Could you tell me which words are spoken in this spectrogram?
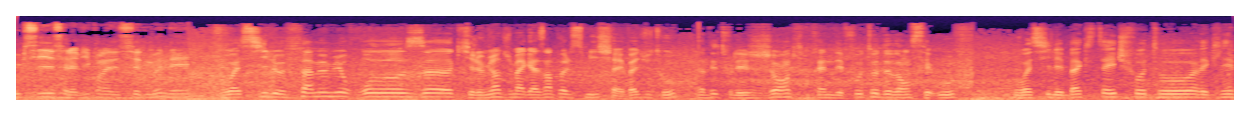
Oupsie, c'est la vie qu'on a décidé de mener. Voici le fameux mur rose qui est le mur du magasin Paul Smith, je savais pas du tout. Avez tous les gens qui prennent des photos devant, c'est ouf. Voici les backstage photos avec les.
